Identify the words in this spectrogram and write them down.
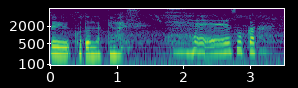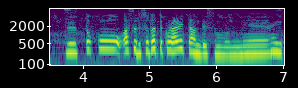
ということになってます。へえそうかずっとこう阿蘇で育ってこられたんですもんね。はい、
